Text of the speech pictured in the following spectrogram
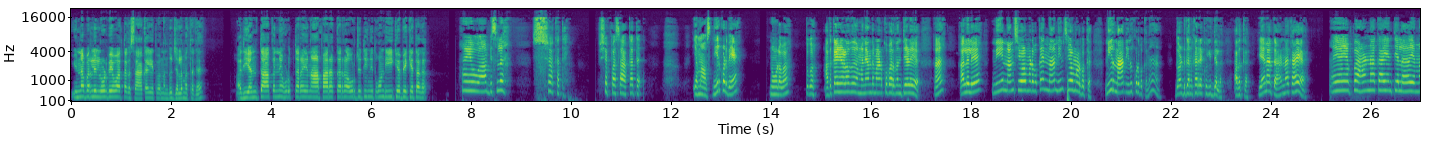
ಇನ್ನ ಬರ್ಲಿ ನೋಡ್ಬೇವ ತಗ ಸಾಕಾಗೈತವ ನಂದು ಜಲಮತಗ ಅದು ಎಂತ ಕನ್ಯೆ ಹುಡುಕ್ತಾರ ಏನ ಆ ಪಾರಕ್ಕರ ಅವ್ರ ಜೊತೆಗೆ ನಿತ್ಕೊಂಡು ಈಕೆ ಬೇಕೇ ತಗ ಅಯ್ಯವ್ವ, ಬಿಸಿಲು. ಸಾಕತೆ ಶಪ್ಪ ಸಾಕತೆ ಯಮ್ಮ ನೀರು ಕೊಡ್ಬೇ. ನೋಡವ ತಗೋ, ಅದಕ್ಕೆ ಹೇಳೋದು ಮನೆಯಿಂದ ಮಾಡ್ಕೋಬಾರ್ದು ಅಂತೇಳಿ. ಆ? ಅಲ್ಲಲೇ ನೀನ್ ನನ್ನ ಸೇವೆ ಮಾಡ್ಬೇಕ, ನಾನು ನಿನ್ ಸೇವೆ ಮಾಡ್ಬೇಕ. ನೀರು ನಾ ನಿನಗೆ ಕೊಡ್ಬೇಕನ? ದೊಡ್ಡ ಗನಕಾರ್ಯಕ್ಕೆ ಹೋಗಿದ್ದಲ್ಲ, ಅದಕ್ಕೆ. ಏನಾತ, ಅಣ್ಣ ಕಾಯ ಏಯಪ್ಪ ಹಣ್ಣ ಕಾಯಿ ಅಂತಿಲ್ಲ ಯಮ್ಮ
